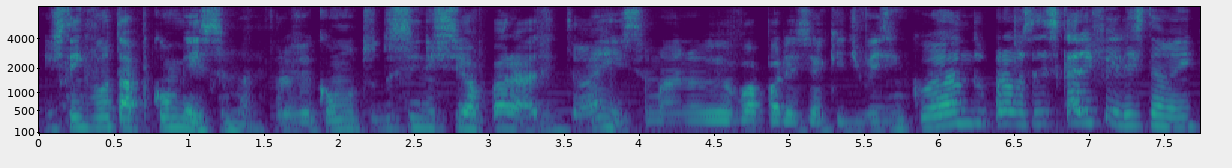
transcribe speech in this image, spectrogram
A gente tem que voltar pro começo, mano, pra ver como tudo se iniciou a parada. Então é isso, mano. Eu vou aparecer aqui de vez em quando pra vocês ficarem felizes também.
